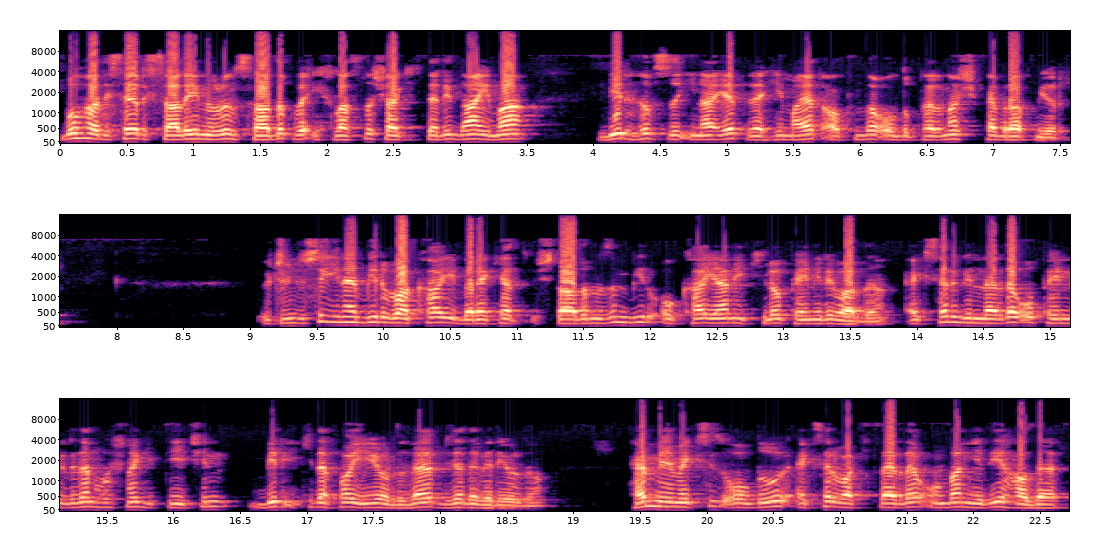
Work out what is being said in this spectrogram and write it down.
Bu hadise Risale-i Nur'un sadık ve ihlaslı şakirtleri daima bir hıfz-ı inayet ve himayet altında olduklarına şüphe bırakmıyor. Üçüncüsü yine bir vakayı bereket. Üstadımızın bir oka yani kilo peyniri vardı. Ekser günlerde o peynirden hoşuna gittiği için bir iki defa yiyordu ve bize de veriyordu. Hem yemeksiz olduğu ekser vakitlerde ondan yediği halde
